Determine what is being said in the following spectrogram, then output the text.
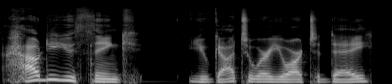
how do you think you got to where you are today,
